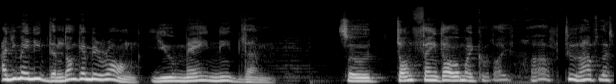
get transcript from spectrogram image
and you may need them, don't get me wrong, you may need them. So don't think that, oh my God, I have to have less.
